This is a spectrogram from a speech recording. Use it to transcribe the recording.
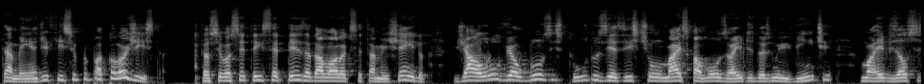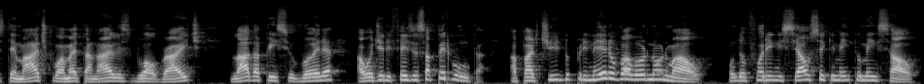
também é difícil para o patologista. Então, se você tem certeza da mola que você está mexendo, já houve alguns estudos e existe um mais famoso aí de 2020, uma revisão sistemática, uma meta-análise do Albright, lá da Pensilvânia, onde ele fez essa pergunta. A partir do primeiro valor normal, quando eu for iniciar o segmento mensal,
